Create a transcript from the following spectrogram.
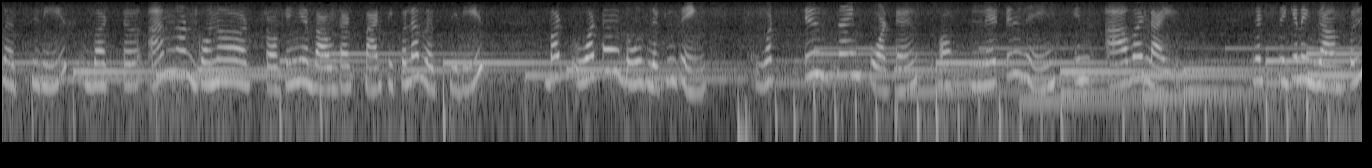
web series but uh, i'm not gonna talking about that particular web series. But what are those little things? What is the importance of little things in our life? Let's take an example.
